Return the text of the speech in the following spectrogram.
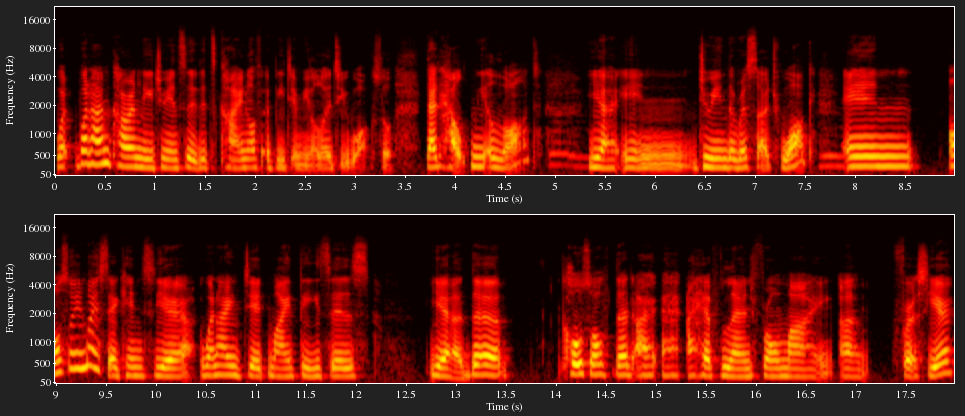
what, what i'm currently doing so it's kind of epidemiology work so that helped me a lot yeah in doing the research work and also in my second year when i did my thesis yeah the course of that i, I have learned from my um, first year.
